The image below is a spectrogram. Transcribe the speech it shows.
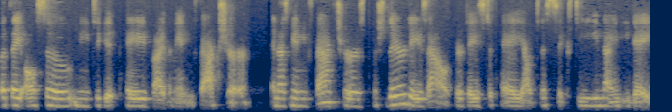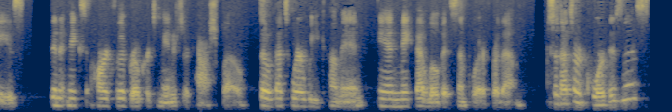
but they also need to get paid by the manufacturer. And as manufacturers push their days out, their days to pay out to 60, 90 days, then it makes it hard for the broker to manage their cash flow. So that's where we come in and make that a little bit simpler for them. So that's our core business.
